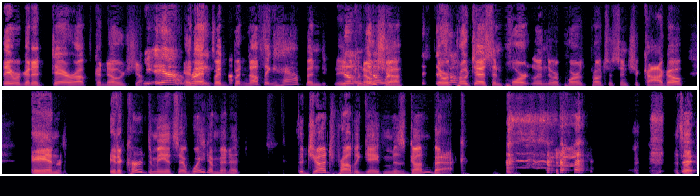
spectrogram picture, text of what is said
they were going to tear up Kenosha, yeah, and right. then but but nothing happened in No, you know? Kenosha. The- the there were protests in Portland. There were pro- protests in Chicago, and it occurred to me. It said, "Wait a minute, the judge probably gave him his gun back." It's like,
